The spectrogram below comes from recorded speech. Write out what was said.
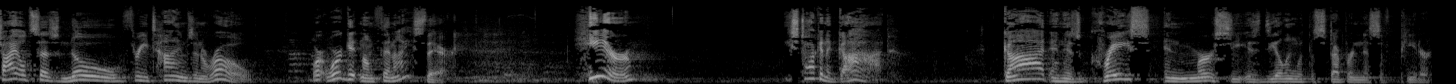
child says no three times in a row, we're, we're getting on thin ice there. Here, he's talking to God. God and his grace and mercy is dealing with the stubbornness of Peter.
